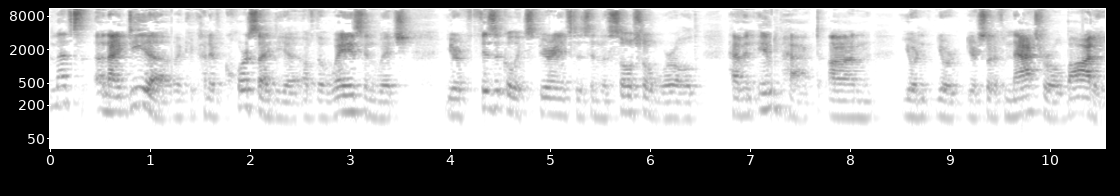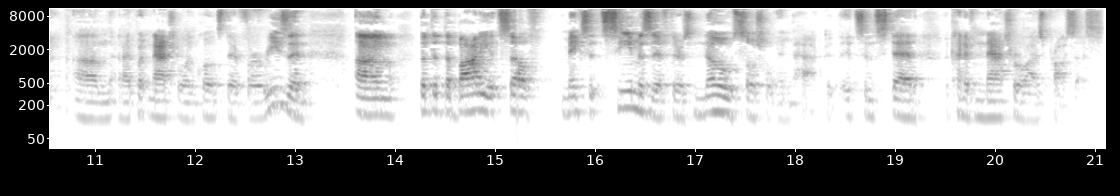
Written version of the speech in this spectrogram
And that's an idea, like a kind of coarse idea, of the ways in which your physical experiences in the social world have an impact on your your your sort of natural body, um, and I put natural in quotes there for a reason, um, but that the body itself makes it seem as if there's no social impact. It's instead a kind of naturalized process.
